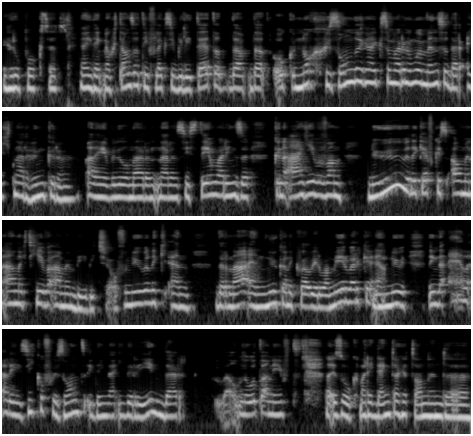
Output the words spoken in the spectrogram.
groep ook zit. Ja, ik denk nogthans dat die flexibiliteit, dat, dat, dat ook nog gezonde, ga ik ze maar noemen, mensen daar echt naar hunkeren. Allee, ik bedoel, naar een, naar een systeem waarin ze kunnen aangeven van nu wil ik even al mijn aandacht geven aan mijn babytje. Of nu wil ik, en daarna, en nu kan ik wel weer wat meer werken. Ja. En nu, ik denk dat eigenlijk, allee, ziek of gezond, ik denk dat iedereen daar wel nood aan heeft. Dat is ook, maar ik denk dat je het dan in de,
